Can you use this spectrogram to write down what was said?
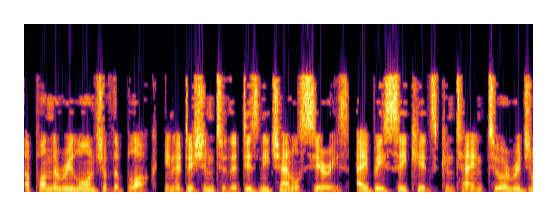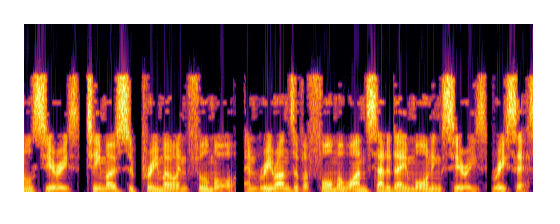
Upon the relaunch of the block, in addition to the Disney Channel series, ABC Kids contained two original series Teamo Supremo and Fillmore, and reruns of a former One Saturday Morning series Recess.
